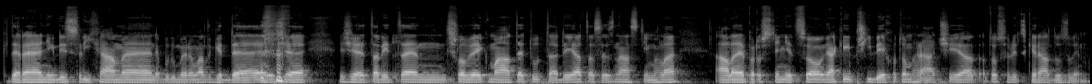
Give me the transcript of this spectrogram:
které někdy slýcháme, nebudu jmenovat kde, že, že tady ten člověk má tetu tady a ta se zná s tímhle, ale prostě něco, nějaký příběh o tom hráči a, a to se vždycky rád dozvím.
